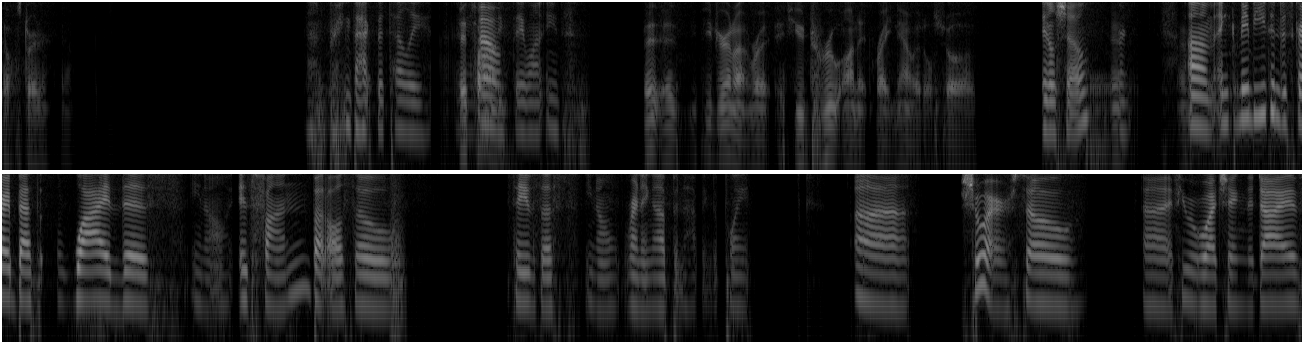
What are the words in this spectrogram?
Telestrator, yeah. Bring back the telly. I It's mean, on. think they want you to. It, it, if you drew on it right, if you drew on it right now, it'll show up. It'll show. Yeah. Or- Um, and sure. maybe you can describe, Beth, why this, you know, is fun, but also saves us, you know, running up and having to point. Uh, sure. So uh, if you were watching the dive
